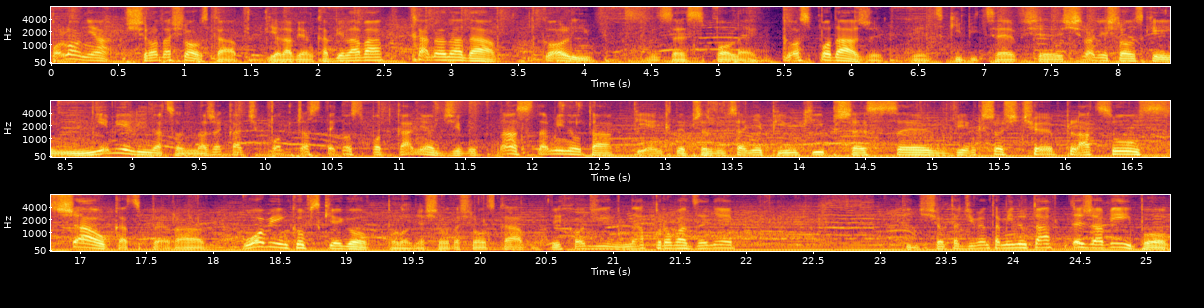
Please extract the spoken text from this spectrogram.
Polonia, Środa Śląska, Bielawianka Bielawa, Kanonada, goli zespole gospodarzy, więc kibice w Środzie Śląskiej nie mieli na co narzekać podczas tego spotkania. 19 minuta, piękne przerzucenie piłki przez e, większość placu, strzał Kacpera Głowieńkowskiego. Polonia Środa Śląska wychodzi na prowadzenie 59 minuta. Déjà vu po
